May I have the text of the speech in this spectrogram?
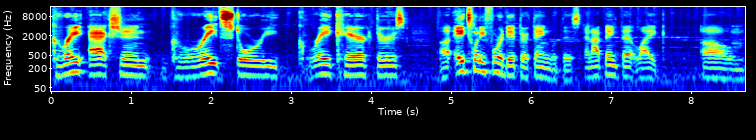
great action, great story, great characters. Uh, A24 did their thing with this, and I think that like um,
